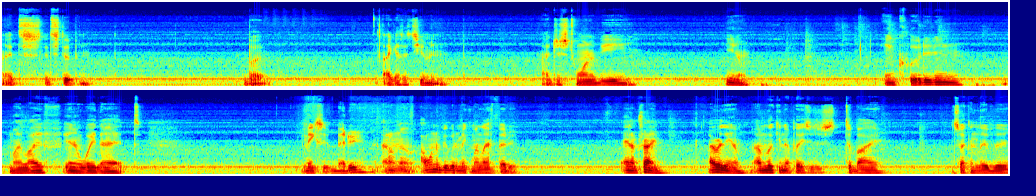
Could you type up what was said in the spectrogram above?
It's it's stupid. But I guess it's human. I just want to be, you know, included in my life in a way that makes it better. I don't know. I want to be able to make my life better. And I'm trying. I really am. I'm looking at places to buy so I can live there.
